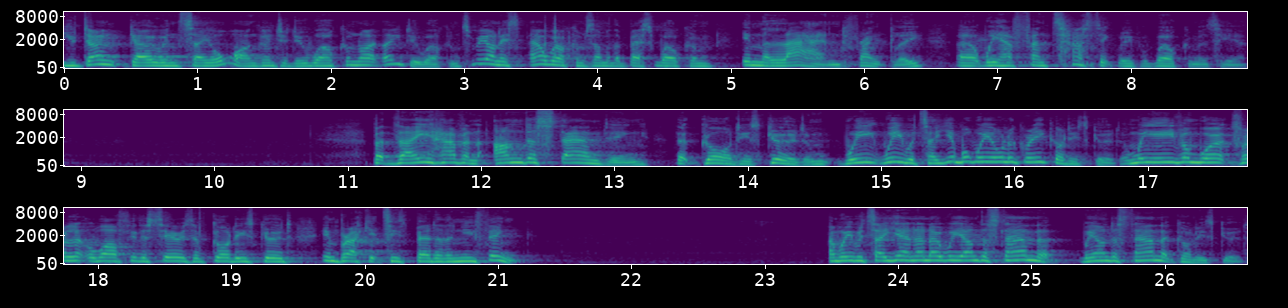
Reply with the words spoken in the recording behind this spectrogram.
You don't go and say, oh, I'm going to do welcome like they do welcome. To be honest, our welcome some of the best welcome in the land, frankly. Uh, we have fantastic group of welcomers here. But they have an understanding that God is good. And we, we would say, yeah, well, we all agree God is good. And we even worked for a little while through the series of God is good, in brackets, is better than you think. And we would say, yeah, no, no, we understand that. We understand that God is good.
